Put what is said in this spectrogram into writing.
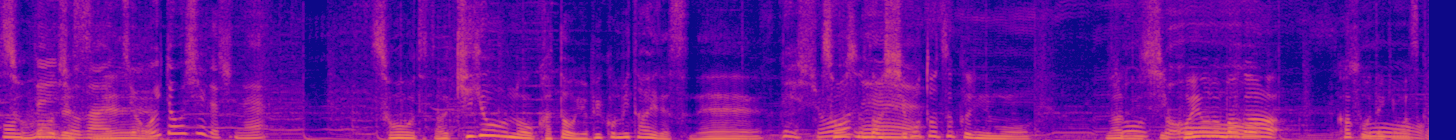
本店所在地、ね、置いてほしいですね。そうです企業の方を呼び込みたいですね。でしょう、ね、そうすると仕事作りにもなるし雇用の場が確保できますか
